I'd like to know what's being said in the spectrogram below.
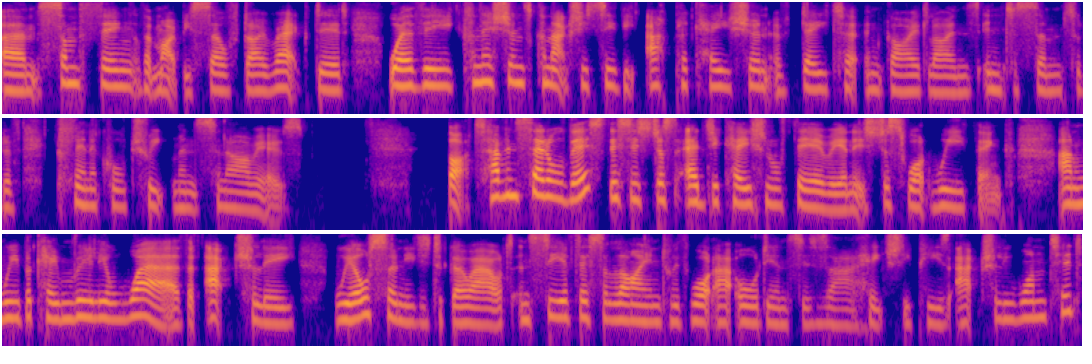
um, something that might be self-directed, where the clinicians can actually see the application of data and guidelines into some sort of clinical treatment scenarios. But having said all this, this is just educational theory and it's just what we think. And we became really aware that actually we also needed to go out and see if this aligned with what our audiences, our HCPs actually wanted.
